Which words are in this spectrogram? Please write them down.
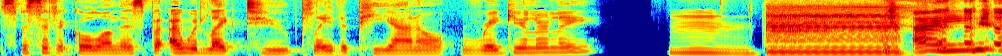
specific goal on this, but I would like to play the piano regularly. Mm. I mean,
